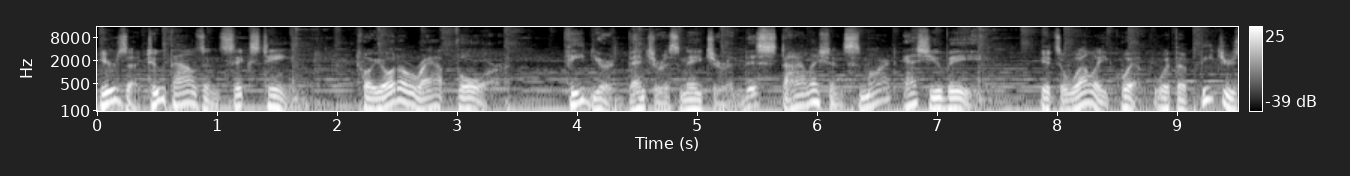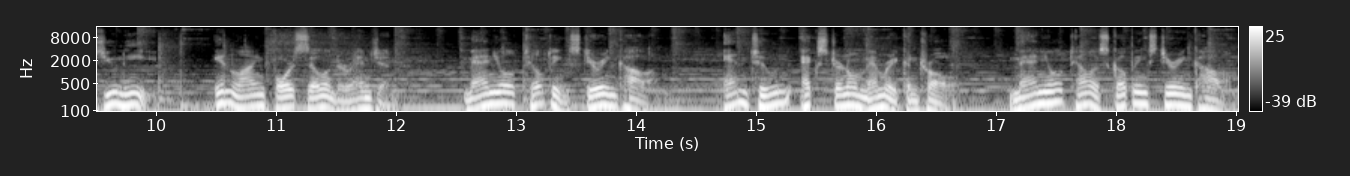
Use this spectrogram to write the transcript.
Here's a 2016 Toyota RAV4. Feed your adventurous nature in this stylish and smart SUV. It's well equipped with the features you need. Inline four-cylinder engine, manual tilting steering column, Entune external memory control, manual telescoping steering column,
